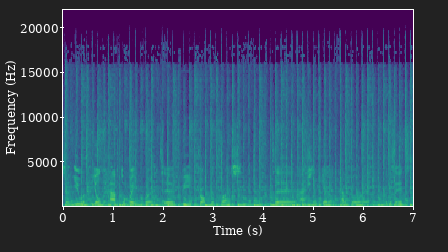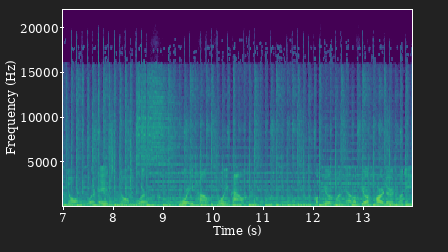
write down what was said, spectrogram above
So you you'll have to wait for it to be dropped in price to actually get it and have a go at it because it's not worth it's not worth 40 pound 40 pound of your money of your hard-earned money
